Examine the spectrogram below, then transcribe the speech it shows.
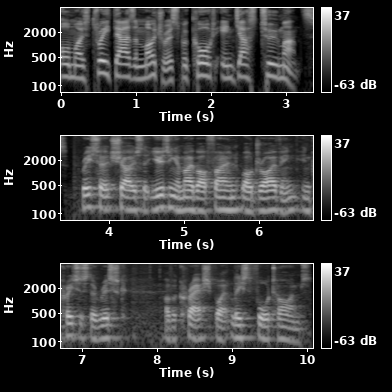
almost 3,000 motorists were caught in just two months. Research shows that using a mobile phone while driving increases the risk of a crash by at least four times.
